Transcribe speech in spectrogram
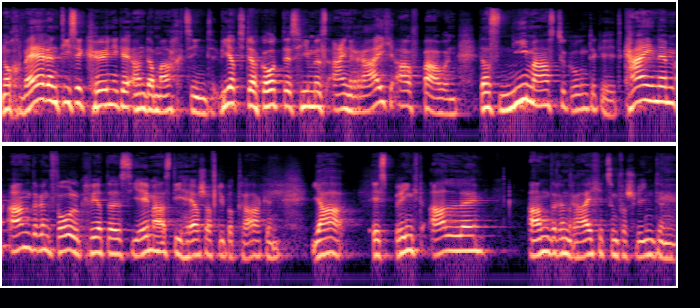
Noch während diese Könige an der Macht sind, wird der Gott des Himmels ein Reich aufbauen, das niemals zugrunde geht. Keinem anderen Volk wird es jemals die Herrschaft übertragen. Ja, es bringt alle anderen Reiche zum Verschwinden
